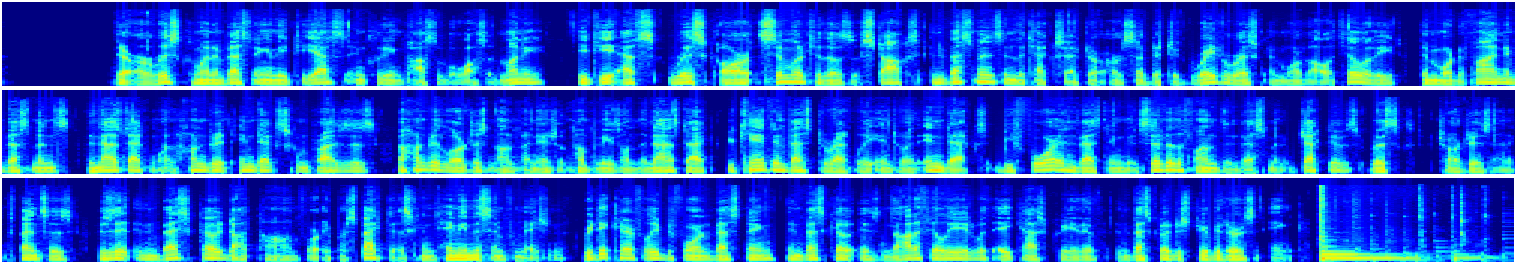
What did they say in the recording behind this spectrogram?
There are risks when investing in ETFs, including possible loss of money. ETFs' risks are similar to those of stocks. Investments in the tech sector are subject to greater risk and more volatility than more defined investments. The NASDAQ 100 index comprises the 100 largest non financial companies on the NASDAQ. You can't invest directly into an index. Before investing, consider the fund's investment objectives, risks, charges, and expenses. Visit Invesco.com for a prospectus containing this information. Read it carefully before investing. Invesco is not affiliated with ACAST Creative. Invesco Distributors, Inc.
